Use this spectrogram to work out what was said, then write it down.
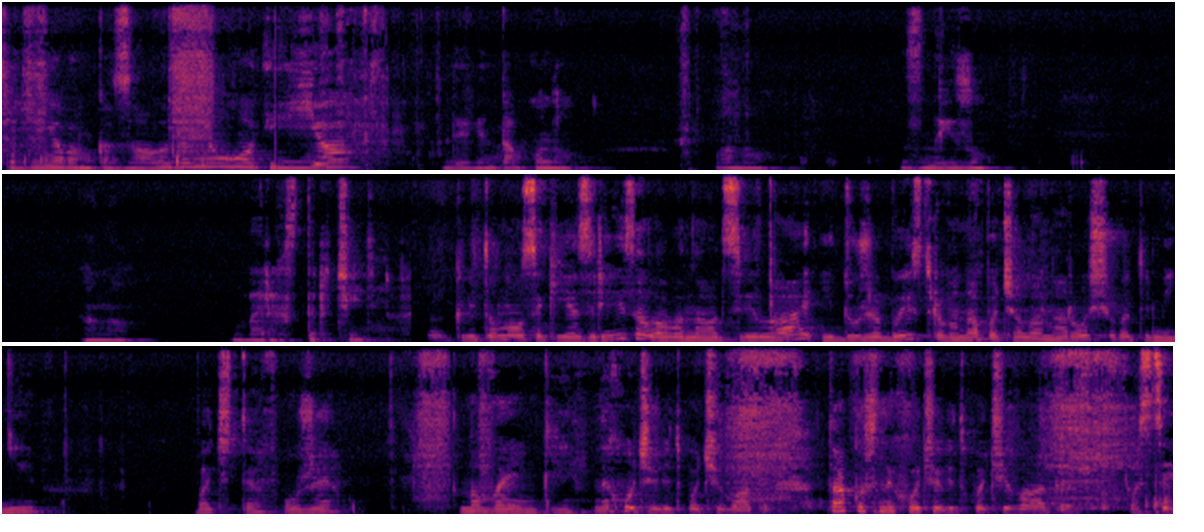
Це вже я вам казала за нього. І я. Де він там? Оно. Оно. Знизу. Оно. Вверх стерчить. Квітоносик я зрізала, вона оцвіла і дуже швидко вона почала нарощувати мені, бачите, уже новенький. Не хоче відпочивати. Також не хоче відпочивати ось цей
